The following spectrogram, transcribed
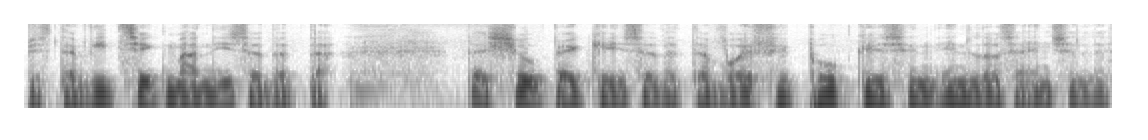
bis der Witzigmann ist oder der der Schubeck ist oder der Wolfi Puck ist in, in Los Angeles.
